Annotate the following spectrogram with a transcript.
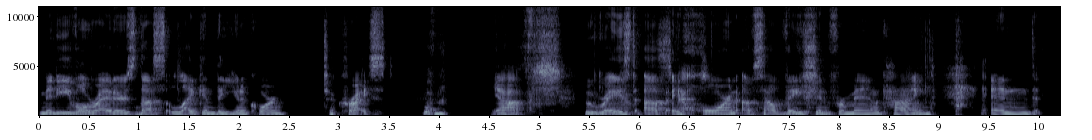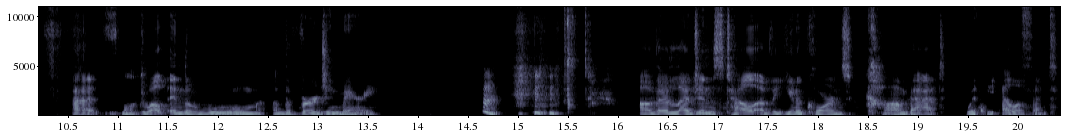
Medieval writers thus likened the unicorn to Christ. Yeah. Who raised up a horn of salvation for mankind and uh, dwelt in the womb of the Virgin Mary. Other legends tell of the unicorn's combat with the elephant,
